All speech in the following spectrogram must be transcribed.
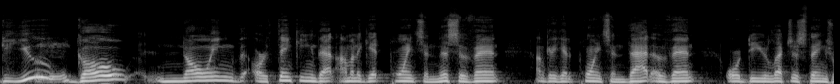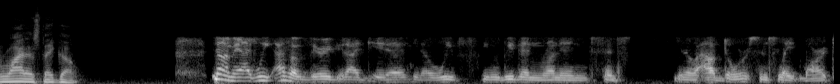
Do you mm-hmm. go knowing or thinking that I'm going to get points in this event, I'm going to get points in that event, or do you let just things ride as they go? No, I mean I, we I have a very good idea. You know, we've you know, we've been running since you know outdoors since late March,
